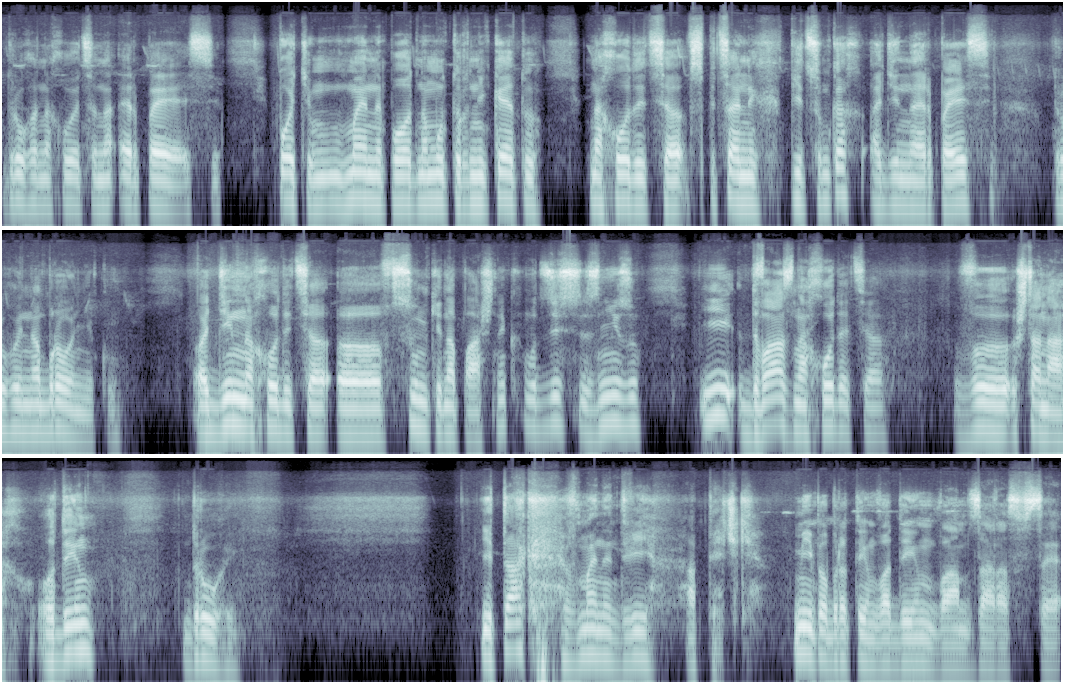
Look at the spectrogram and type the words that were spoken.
друга знаходиться на РПС. Потім в мене по одному турнікету знаходиться в спеціальних підсумках, один на РПС, другий на броніку. Один знаходиться е, в сумці напашник, от здесь знизу, і два знаходяться в штанах. Один, другий. І так, в мене дві аптечки. Мій побратим Вадим вам зараз все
